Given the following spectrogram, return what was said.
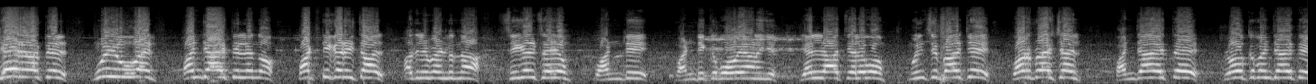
കേരളത്തിൽ മുഴുവൻ പഞ്ചായത്തിൽ നിന്നും പട്ടി കടിച്ചാൽ അതിന് വേണ്ടുന്ന ചികിത്സയും വണ്ടി വണ്ടിക്ക് പോവുകയാണെങ്കിൽ എല്ലാ ചെലവും municipality corporation panchayat block panchayat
